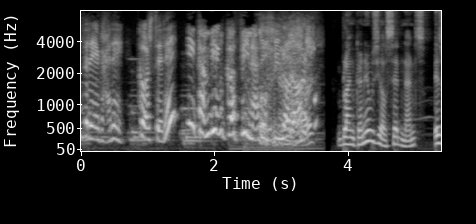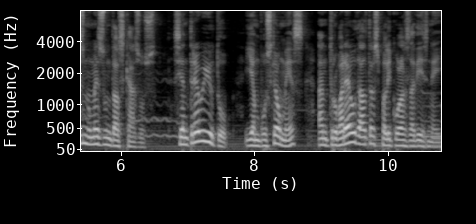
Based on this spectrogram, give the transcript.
Fregaré, coseré y también cocinaré. ¿Cocinarás? Blancaneus i els set nans és només un dels casos. Si entreu a YouTube i en busqueu més, en trobareu d'altres pel·lícules de Disney,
